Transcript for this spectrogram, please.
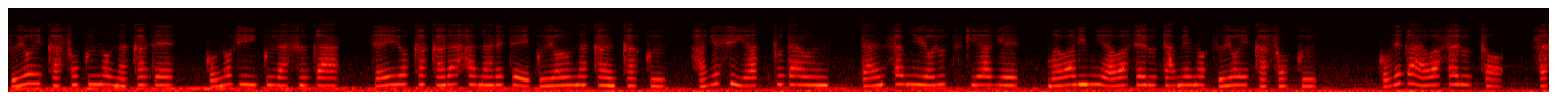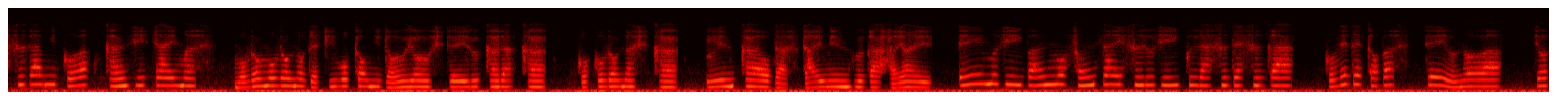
強い加速の中で、この G クラスが、制御下から離れていくような感覚。激しいアップダウン、段差による突き上げ、周りに合わせるための強い加速。これが合わさると、さすがに怖く感じちゃいます。もろもろの出来事に動揺しているからか、心なしか、ウインカーを出すタイミングが早い。AMG 版も存在する G クラスですが、これで飛ばすっていうのは、ちょっ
